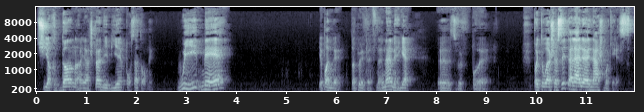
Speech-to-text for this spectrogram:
tu y redonnes en y achetant des billets pour sa tournée. Oui, mais il y a pas de mais. C'est un peu épais finalement, mais gars, euh, tu veux pas, euh, pas être au HEC, t'es allé à l'ENH, moi, Chris.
